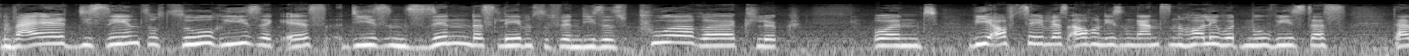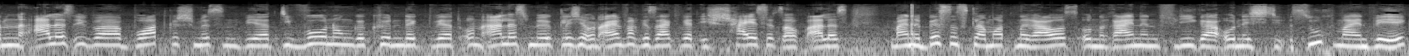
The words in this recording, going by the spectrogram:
weil die Sehnsucht so riesig ist, diesen Sinn des Lebens zu finden, dieses pure Glück. Und wie oft sehen wir es auch in diesen ganzen Hollywood-Movies, dass dann alles über Bord geschmissen wird, die Wohnung gekündigt wird und alles Mögliche und einfach gesagt wird, ich scheiße jetzt auf alles, meine Business-Klamotten raus und rein in den Flieger und ich suche meinen Weg.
